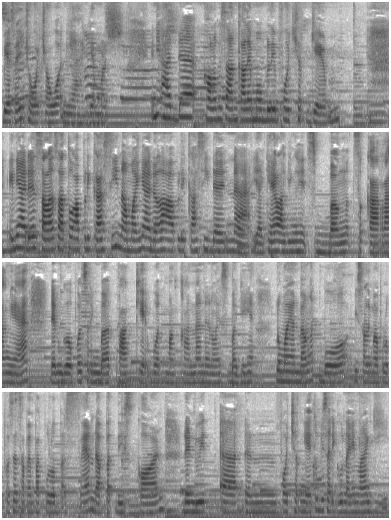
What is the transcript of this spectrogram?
biasanya cowok-cowok nih ya gamers. Ini ada kalau misalkan kalian mau beli voucher game ini ada salah satu aplikasi namanya adalah aplikasi Dana. Yang kayak lagi ngehits banget sekarang ya. Dan gue pun sering banget pakai buat makanan dan lain sebagainya. Lumayan banget bo. Bisa 50% sampai 40% dapat diskon. Dan duit uh, dan vouchernya itu bisa digunain lagi.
